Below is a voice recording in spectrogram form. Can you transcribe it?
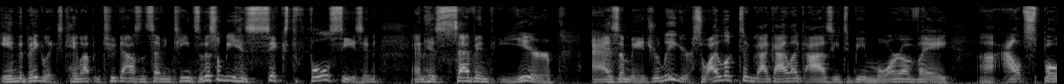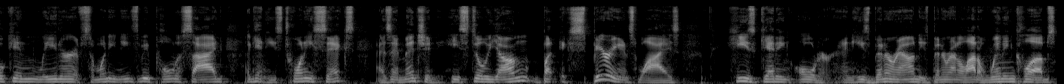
in the big leagues. Came up in 2017. So this will be his sixth full season and his seventh year as a major leaguer. So I look to a guy like Ozzie to be more of a uh, outspoken leader. If somebody needs to be pulled aside, again, he's 26. As I mentioned, he's still young, but experience wise, he's getting older and he's been around. He's been around a lot of winning clubs.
